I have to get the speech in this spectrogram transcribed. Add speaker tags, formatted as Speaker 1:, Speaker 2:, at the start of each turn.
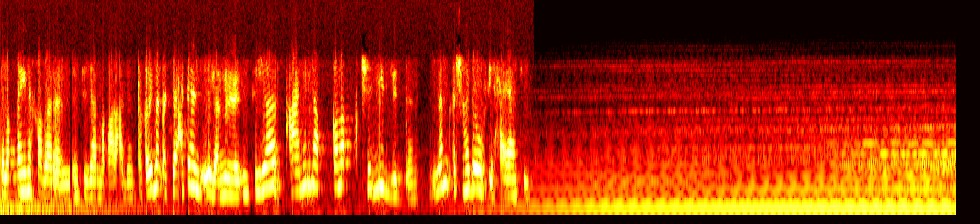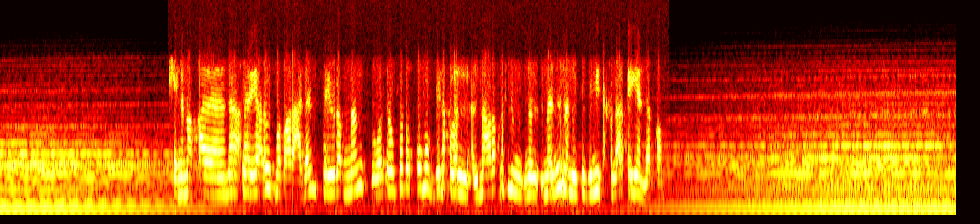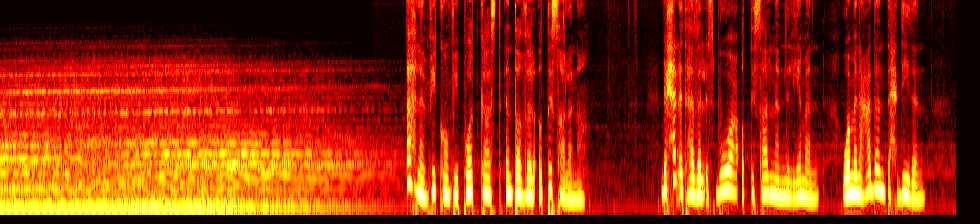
Speaker 1: تلقينا خبر الانفجار مطار عدن. تقريبا الساعتين الأولى من الانفجار عانينا قلق شديد جدا. لم أشهده في حياتي. حينما قال لنا سيعود مطار عدن سيرمم وسوف تقوموا بنقل المعرض. نحن ما زلنا ملتزمين اخلاقيا لكم.
Speaker 2: أهلا فيكم في بودكاست انتظر اتصالنا. بحلقة هذا الأسبوع اتصالنا من اليمن ومن عدن تحديدا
